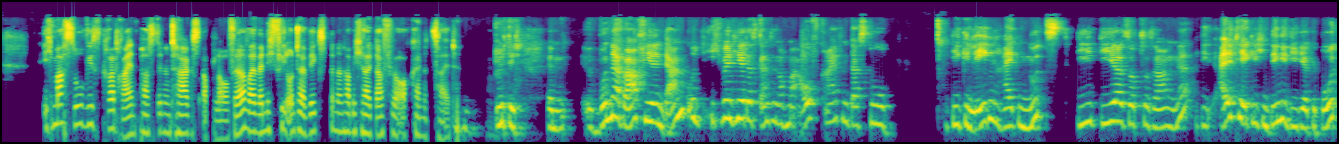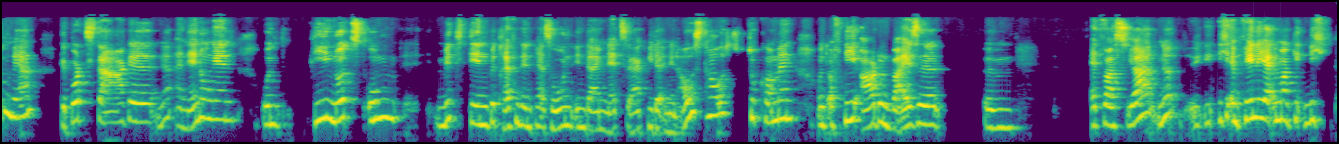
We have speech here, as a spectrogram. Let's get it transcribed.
Ich mache so, wie es gerade reinpasst in den Tagesablauf, ja, weil wenn ich viel unterwegs bin, dann habe ich halt dafür auch keine Zeit. Mhm. Richtig. Ähm, wunderbar, vielen Dank. Und ich will hier das Ganze nochmal aufgreifen, dass du die Gelegenheiten nutzt, die dir sozusagen, ne, die alltäglichen Dinge, die dir geboten werden, Geburtstage, ne, Ernennungen und die nutzt, um mit den betreffenden Personen in deinem Netzwerk wieder in den Austausch zu kommen und auf die Art und Weise ähm, etwas, ja, ne, ich empfehle ja immer nicht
